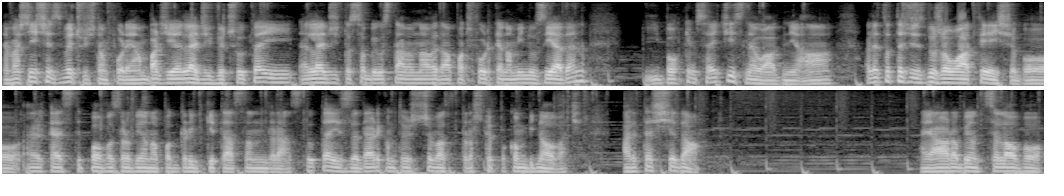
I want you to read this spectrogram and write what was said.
Najważniejsze jest wyczuć tą furę. Ja mam bardziej LG wyczute i LG to sobie ustawiam nawet APA 4 na minus 1 i bokiem sobie cisnę ładnie, a, ale to też jest dużo łatwiejsze, bo LK jest typowo zrobiona pod Drift GTA San Andreas. Tutaj z ZR-ką to już trzeba troszkę pokombinować, ale też się da. A ja robiąc celowo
